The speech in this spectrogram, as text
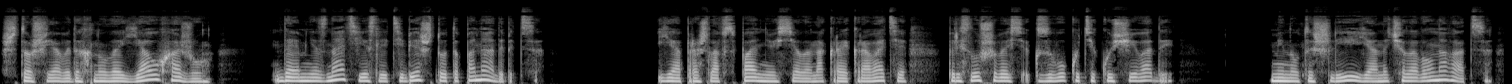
«Что ж, я выдохнула, я ухожу. Дай мне знать, если тебе что-то понадобится». Я прошла в спальню и села на край кровати, прислушиваясь к звуку текущей воды. Минуты шли, и я начала волноваться —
